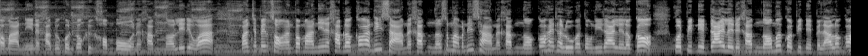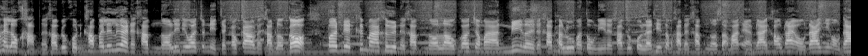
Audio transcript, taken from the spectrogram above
ประมาณนี้นะครับทุกคนก็คือคอมโบนะครับเนาะเรียกได้ว่ามันจะเป็น 2 อันประมาณนี้นะครับแล้วก็อันที่3นะครับเนาะสำหรับอันที่3นะครับเนาะก็ให้ทะลุมาตรงนี้ได้เลย แล้วก็กดปิดเน็ตได้เลยนะครับเนาะเมื่อกดปิดเน็ตไปแล้วแล้วก็ให้เราขับนะครับทุกคนขับไปเรื่อยๆนะครับเนาะเรียกได้ว่าจนเน็ตจะ99นะครับแล้วก็เปิดเน็ตขึ้นมาคืนนะครับเนาะเราก็จะมานี่เลยนะครับทะลุมาตรงนี้นะครับทุกคนและที่สำคัญนะครับเนาะสามารถแอบได้เข้าได้ออกได้ยิงออกได้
